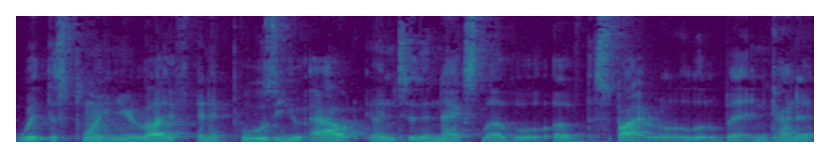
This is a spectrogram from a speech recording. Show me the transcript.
with this point in your life and it pulls you out into the next level of the spiral a little bit and kind of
